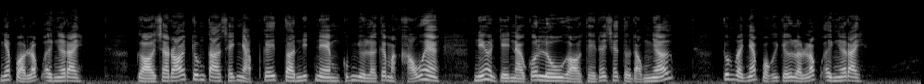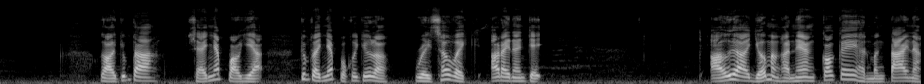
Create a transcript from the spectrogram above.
Nhấp vào login ở đây. Rồi sau đó chúng ta sẽ nhập cái tên nickname cũng như là cái mật khẩu ha. Nếu anh chị nào có lưu rồi thì nó sẽ tự động nhớ chúng ta nhấp vào cái chữ là login ở đây. Rồi chúng ta sẽ nhấp vào gì ạ? Chúng ta nhấp vào cái chữ là reserve ở đây nè anh chị. Ở uh, giữa màn hình hang có cái hình bàn tay nè.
